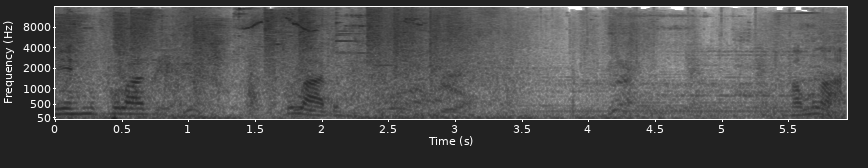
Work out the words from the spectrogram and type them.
mesmo lado pro lado. Vamos lá.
